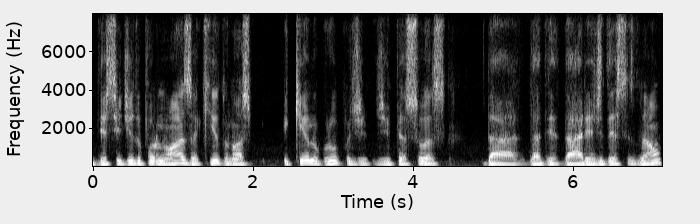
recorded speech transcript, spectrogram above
decidido por nós aqui do nosso pequeno grupo de, de pessoas da, da, da área de decisão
